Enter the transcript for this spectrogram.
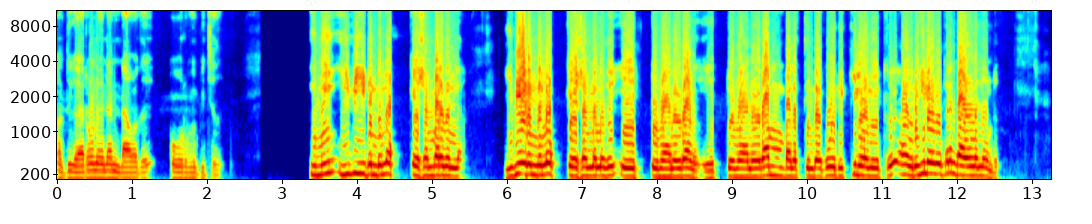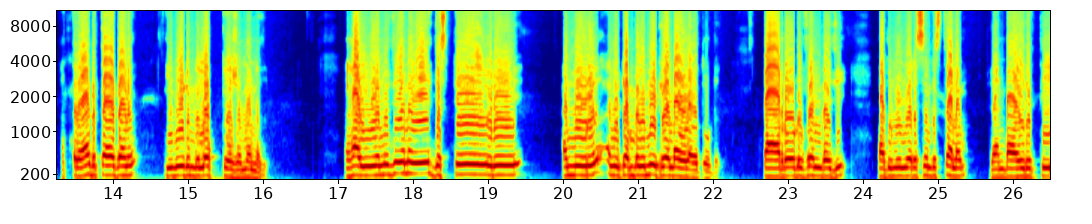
അത് കാരണമാണ് ഞാൻ രണ്ടാമത് ഓർമ്മിപ്പിച്ചത്. ഇനി ഈ വീടിന്റെ ലൊക്കേഷൻ പറഞ്ഞില്ല. ഈ വീടിന്റെ ലൊക്കേഷൻ എന്നത് ഏറ്റുമാനൂരാണ്. ഏറ്റുമാനൂർ അമ്പലത്തിന്റെ ഒക്കെ ഒരു കിലോമീറ്റർ ആ ഒരു കിലോമീറ്റർ ഉണ്ടാവുന്നുണ്ട് അത്ര അടുത്തായിട്ടാണ് ഈ വീടിന്റെ ലൊക്കേഷൻ വന്നത്. ഹൈവേ എന്ന് ചെയ്യുന്നത് ജസ്റ്റ് ഒരു അഞ്ഞൂറ് അഞ്ഞൂറ്റമ്പത് മീറ്റർ ഉണ്ടാവുള്ളൂ അകത്തോട്ട്. ടാർ റോഡ് ഫ്രണ്ടേജ് പതിമൂന്നര സെന്റ് സ്ഥലം രണ്ടായിരത്തി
